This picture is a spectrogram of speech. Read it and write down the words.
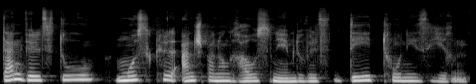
Dann willst du Muskelanspannung rausnehmen, du willst detonisieren.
